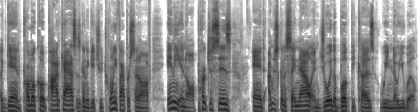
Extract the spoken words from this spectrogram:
Again, promo code podcast is going to get you 25% off any and all purchases. And I'm just going to say now, enjoy the book because we know you will.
